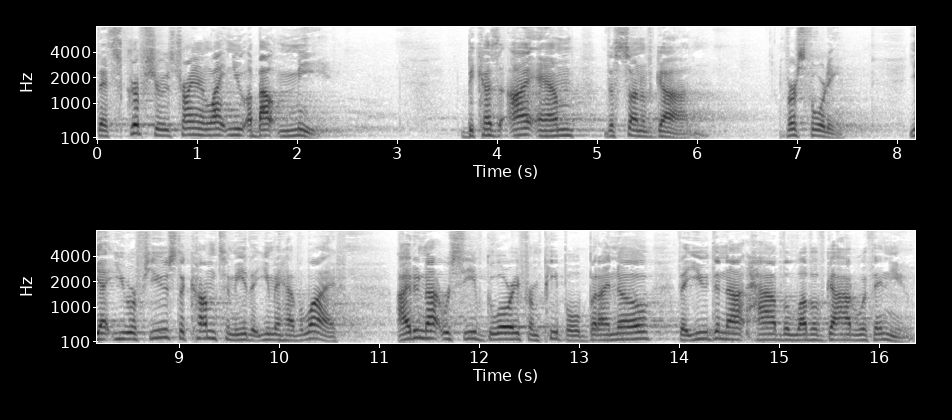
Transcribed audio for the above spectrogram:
that Scripture is trying to enlighten you about me because I am the Son of God. Verse 40 Yet you refuse to come to me that you may have life. I do not receive glory from people, but I know that you do not have the love of God within you.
